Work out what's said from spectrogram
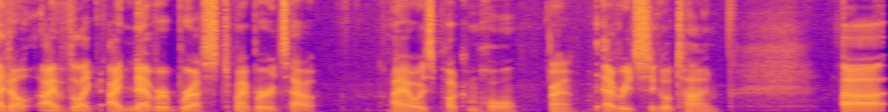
I don't I've like I never breast my birds out. I always pluck them whole right, every single time. Uh,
